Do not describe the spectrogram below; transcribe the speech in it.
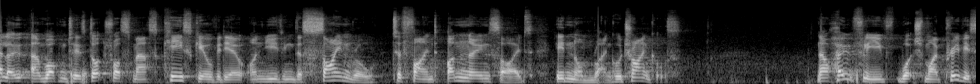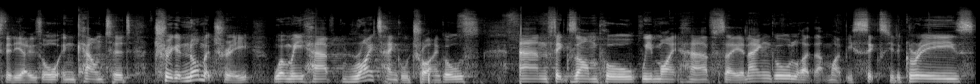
Hello and welcome to this Dr. Frost Maths key skill video on using the sine rule to find unknown sides in non-right angled triangles. Now hopefully you've watched my previous videos or encountered trigonometry when we have right angled triangles and for example we might have say an angle like that might be 60 degrees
